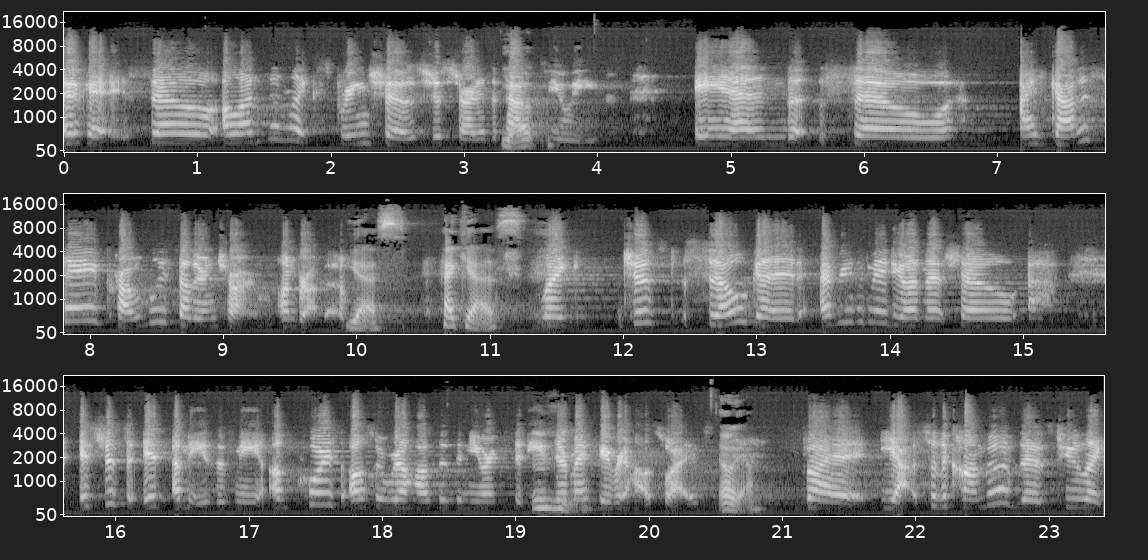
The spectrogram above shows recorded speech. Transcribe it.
okay, so a lot of the like spring shows just started the past Yep. few weeks, and so I've got to say probably Southern Charm on Bravo. Yes. Heck yes. Like just so good. Everything they do on that show. ah, It's just, it amazes me. Of course, also Real Housewives of New York City. They're Mhm. my favorite housewives. Oh yeah. But yeah, so the combo of those two, like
